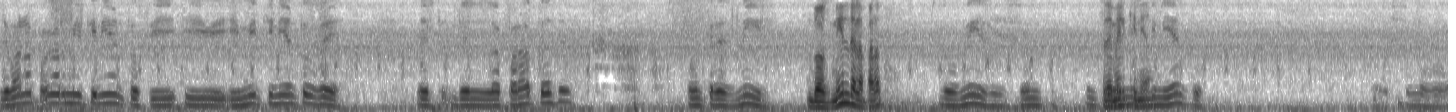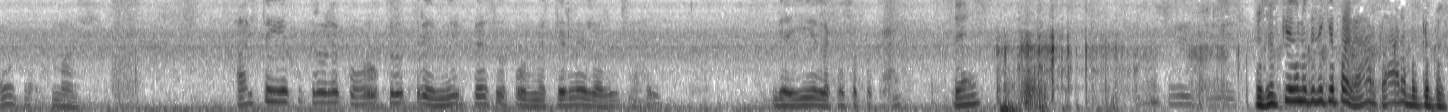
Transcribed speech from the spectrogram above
le van a pagar 1500 y, y, y 1500 de, del- del aparato ese, son 3000. Dos mil del aparato. 2000, y son, son 3.500. 3.500. Esa es la bronca, más. A este viejo creo le cobró creo 3 mil pesos por meterle la luz ahí. De ahí de la casa para acá. Sí. Pues es que uno tiene que pagar, claro, porque pues,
